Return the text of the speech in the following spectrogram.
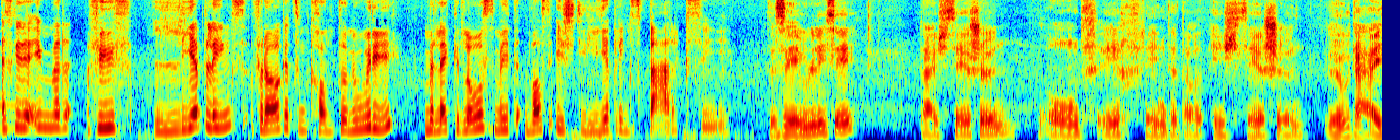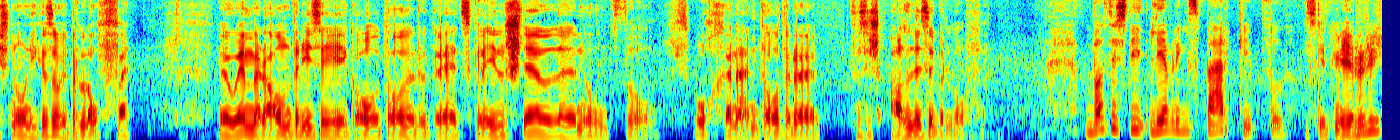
Es gibt ja immer fünf Lieblingsfrage zum Kanton Uri. Wir legen los mit, was war dein Lieblingsberg? Der Säulisee, der ist sehr schön. Und ich finde, das ist sehr schön, weil der ist noch nicht so überlaufen. Weil wenn man andere See geht, oder, da hat es Grillstellen und so das Wochenende, oder, das ist alles überlaufen. Was ist dein Lieblingsberggipfel? Es gibt mehrere.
